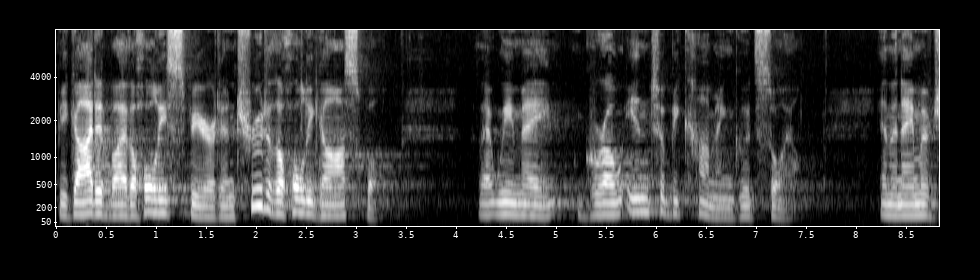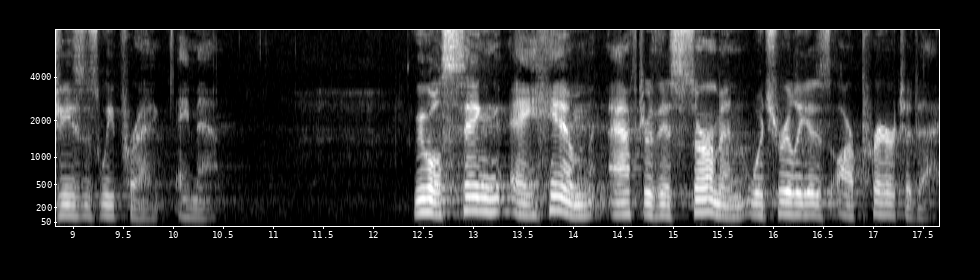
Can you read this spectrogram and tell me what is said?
be guided by the Holy Spirit and true to the Holy Gospel, that we may grow into becoming good soil. In the name of Jesus we pray. Amen. We will sing a hymn after this sermon, which really is our prayer today.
